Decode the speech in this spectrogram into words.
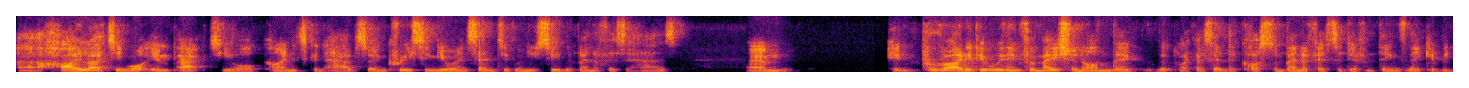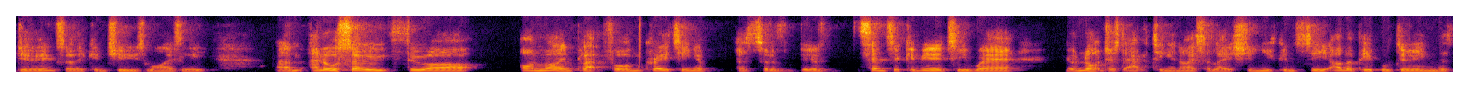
uh, highlighting what impact your kindness can have so increasing your incentive when you see the benefits it has um, in providing people with information on the, the, like I said, the costs and benefits of different things they could be doing so they can choose wisely. Um, and also through our online platform, creating a, a, sort of bit of sense of community where you're not just acting in isolation, you can see other people doing the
